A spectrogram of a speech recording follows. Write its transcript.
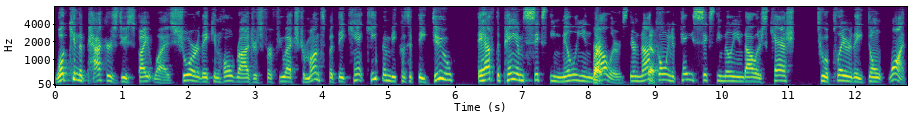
what can the Packers do spite wise? Sure, they can hold Rodgers for a few extra months, but they can't keep him because if they do, they have to pay him $60 million. Right. They're not yes. going to pay $60 million cash to a player they don't want.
